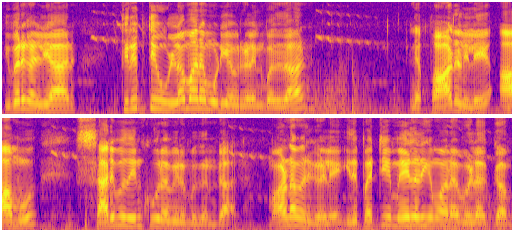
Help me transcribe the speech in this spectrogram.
இவர்கள் யார்? திருப்தி உள்ள மனமுடையவர்கள் என்பதுதான் இந்த பாடலிலே ஆமு சர்வதின் கூற விரும்புகின்றார். மாணவர்களே இது பற்றிய மேலதிகமான விளக்கம்.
